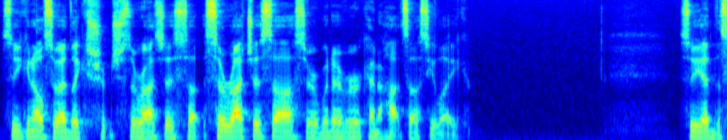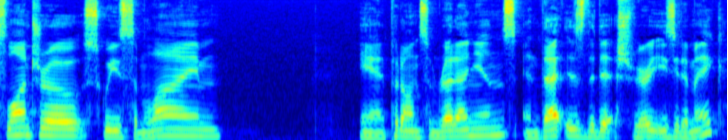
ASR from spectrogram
So you can also add like sriracha, sriracha sauce or whatever kind of hot sauce you like. So you add the cilantro, squeeze some lime, and put on some red onions, and that is the dish. Very easy to make.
